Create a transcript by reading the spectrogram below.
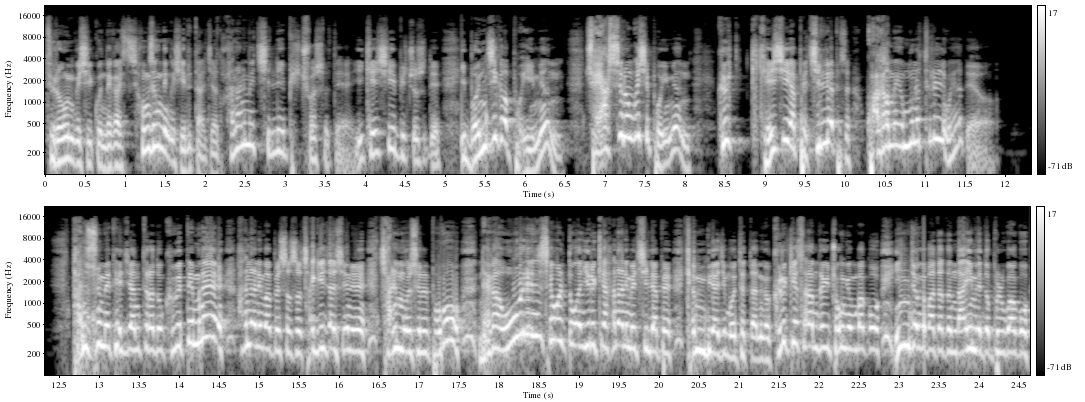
들어온 것이 있고 내가 형성된 것이 이렇다 할지라도 하나님의 진리에 비추었을 때, 이 계시에 비추었을 때, 이 먼지가 보이면 죄악스러운 것이 보이면 그 계시 앞에 진리 앞에서 과감하게 무너뜨리려고 해야 돼요. 단숨에 되지 않더라도 그것 때문에 하나님 앞에 서서 자기 자신의 잘못을 보고 내가 오랜 세월 동안 이렇게 하나님의 진리 앞에 겸비하지 못했다는 것, 그렇게 사람들에게 존경받고 인정을 받았던 나임에도 불구하고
